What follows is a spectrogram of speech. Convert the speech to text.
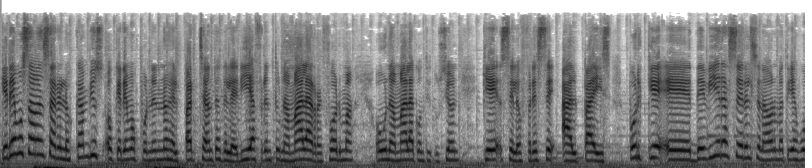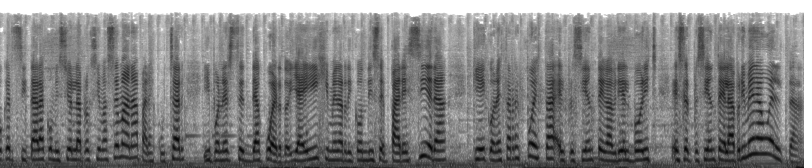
¿queremos avanzar en los cambios o queremos ponernos el parche antes de la herida frente a una mala reforma o una mala Constitución que se le ofrece al país? Porque eh, debiera ser el senador Matías Walker citar a comisión la próxima semana para escuchar y ponerse de acuerdo. Y ahí Jimena Ricón dice, pareciera que con esta respuesta el presidente Gabriel Boric es el presidente de la primera vuelta,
